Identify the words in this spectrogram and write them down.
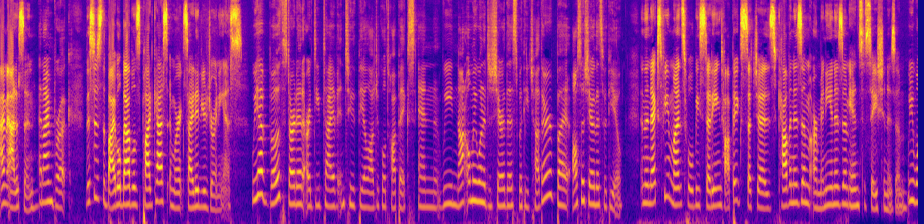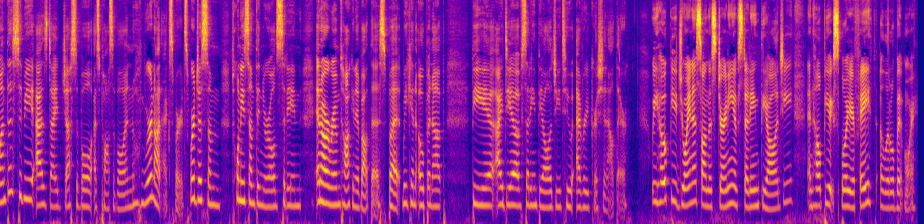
I'm Addison. And I'm Brooke. This is the Bible Babbles podcast, and we're excited you're joining us. We have both started our deep dive into theological topics, and we not only wanted to share this with each other, but also share this with you. In the next few months, we'll be studying topics such as Calvinism, Arminianism, and cessationism. We want this to be as digestible as possible, and we're not experts. We're just some 20 something year olds sitting in our room talking about this, but we can open up the idea of studying theology to every Christian out there. We hope you join us on this journey of studying theology and help you explore your faith a little bit more.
